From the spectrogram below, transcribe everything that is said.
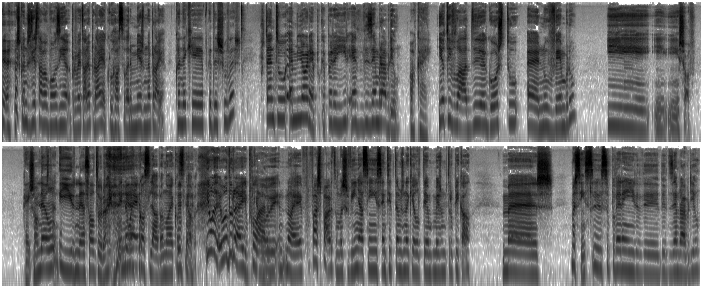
mas quando os dias estavam bons, ia aproveitar a praia, que o hostel era mesmo na praia. Quando é que é a época das chuvas? Portanto, a melhor época para ir é de dezembro a abril. Ok. Eu estive lá de agosto a novembro e, e, e chove. Ok. Chove Não bastante. ir nessa altura. Não é aconselhável, não é aconselhável. Eu, eu adorei, porque Claro. eu- não é, faz parte, uma chuvinha assim, sentir que estamos naquele tempo mesmo tropical. Mas, mas sim, se, se puderem ir de, de dezembro a abril,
